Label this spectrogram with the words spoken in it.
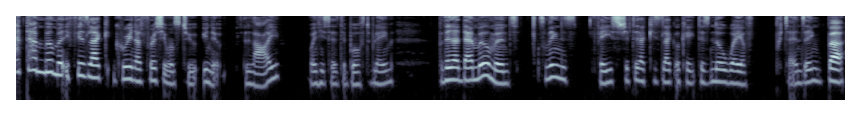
at that moment, it feels like Green at first he wants to, you know, lie when he says they're both to blame. But then at that moment, something in his face shifted, like, he's like, Okay, there's no way of pretending. But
